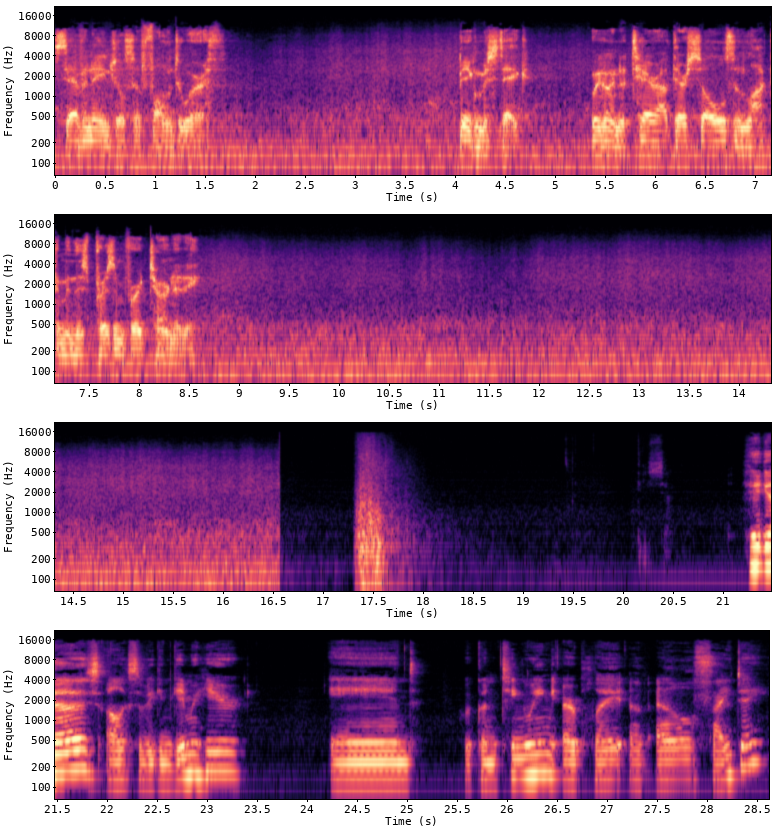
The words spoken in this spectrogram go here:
Seven angels have fallen to Earth. Big mistake. We're going to tear out their souls and lock them in this prison for eternity. Hey guys, Alex the Vegan Gamer here, and we're continuing our play of El Saite.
